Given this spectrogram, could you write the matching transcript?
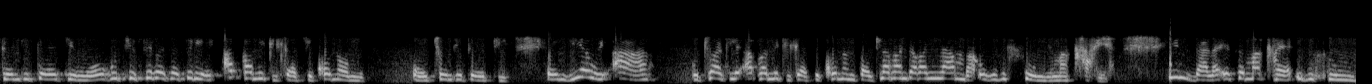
twenty thirty ngowokuthi sibe sesile upper middle class economy ngo-twenty thirty. And here we are kuthiwa kule upper middle class economy but kulabantu abanilamba okubuhlungu emakhaya. Indlala esemakhaya ibuhlungu.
